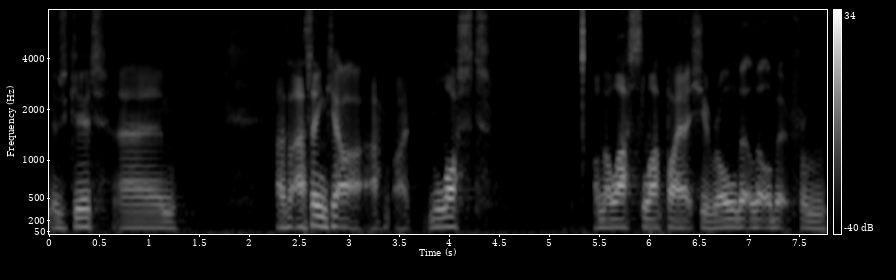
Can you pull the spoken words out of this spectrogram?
It was good. Um, I, th I think I, I, I lost on the last lap. I actually rolled it a little bit from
